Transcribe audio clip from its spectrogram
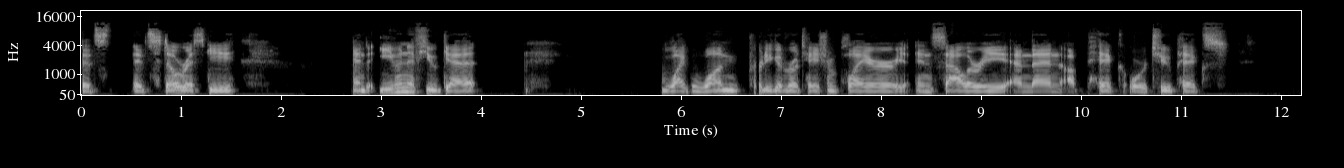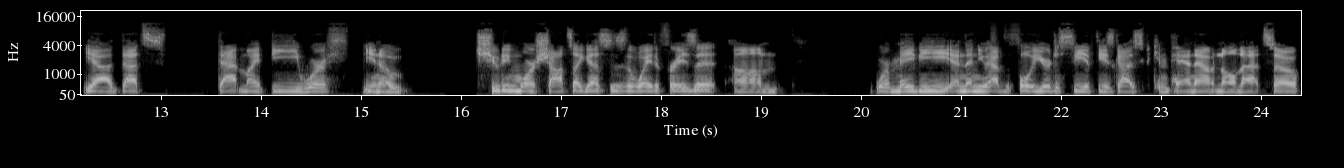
It's it's still risky. And even if you get like one pretty good rotation player in salary and then a pick or two picks, yeah, that's that might be worth, you know, shooting more shots, I guess is the way to phrase it. Um, or maybe, and then you have the full year to see if these guys can pan out and all that. So,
